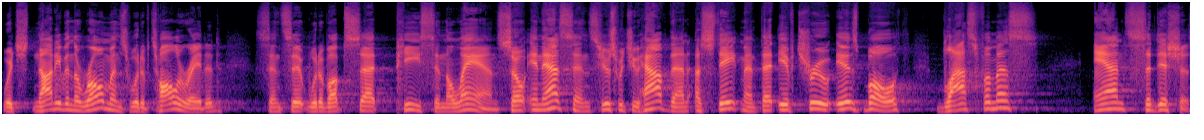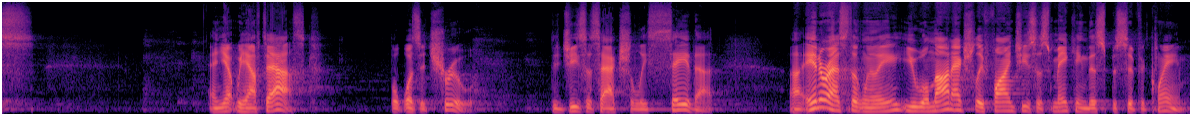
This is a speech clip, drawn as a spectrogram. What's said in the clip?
which not even the Romans would have tolerated since it would have upset peace in the land. So, in essence, here's what you have then a statement that, if true, is both blasphemous and seditious. And yet we have to ask, but was it true? Did Jesus actually say that? Uh, interestingly, you will not actually find Jesus making this specific claim.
